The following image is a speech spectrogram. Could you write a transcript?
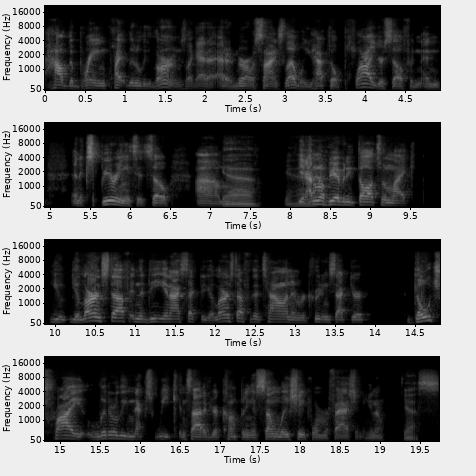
how the brain quite literally learns like at a, at a neuroscience level. You have to apply yourself and and and experience it. So um yeah yeah, yeah. i don't know if you have any thoughts on like you you learn stuff in the DEI sector you learn stuff in the talent and recruiting sector go try it literally next week inside of your company in some way shape form or fashion you know yes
